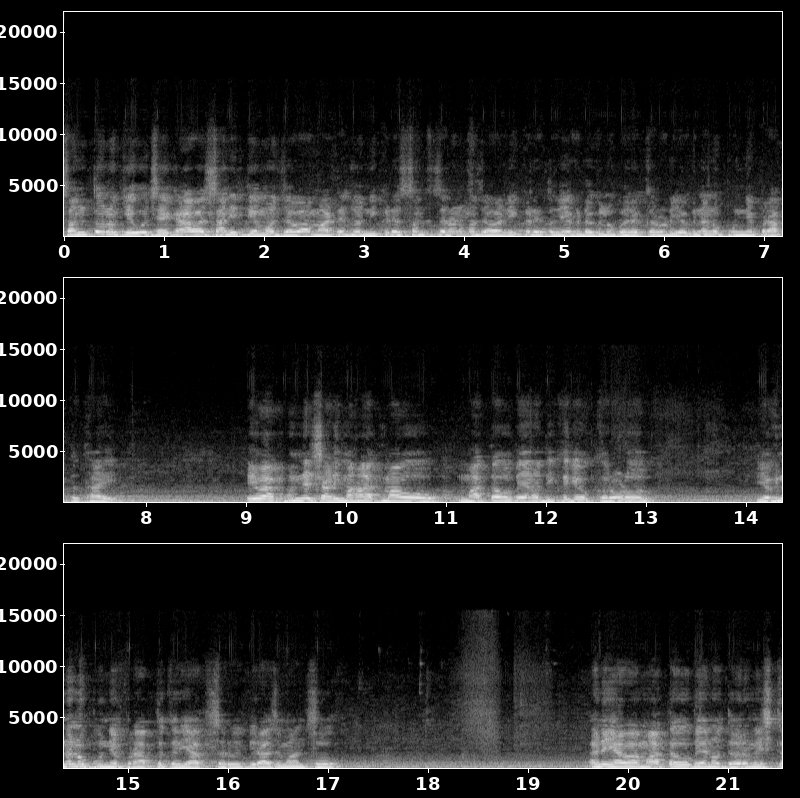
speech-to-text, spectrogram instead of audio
સંતોનું કેવું છે કે આવા સાનિધ્યમાં જવા માટે જો નીકળે, સંત ચરણમાં જવા નીકળે, તો એક ડગલું ભરે કરોડ યજ્ઞનું પુણ્ય પ્રાપ્ત થાય. એવા પુણ્યશાળી મહાત્માઓ, માતાઓ, બહેનો, દીકરીઓ કરોડો યજ્ઞનું પુણ્ય પ્રાપ્ત કરી આપ સર્વે બિરાજમાન છો. અને આવા માતાઓ, બહેનો, ધર્મિષ્ઠ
